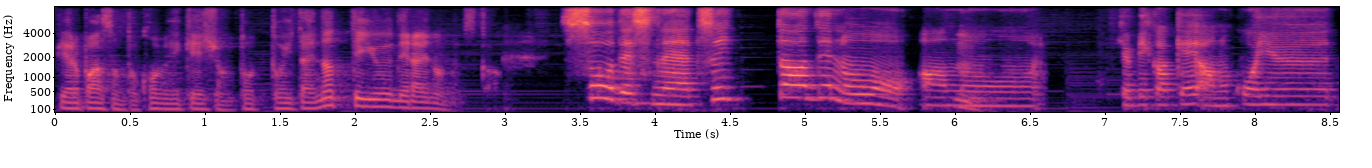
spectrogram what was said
PR パーソンとコミュニケーションを取りたいなっていう狙いなんですか？そうですね、ツイッターでのあの、うん、呼びかけあの、こういう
